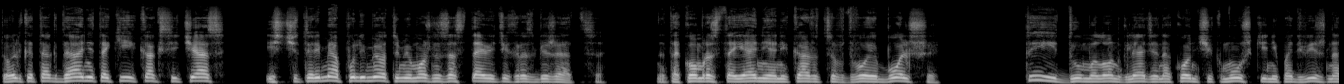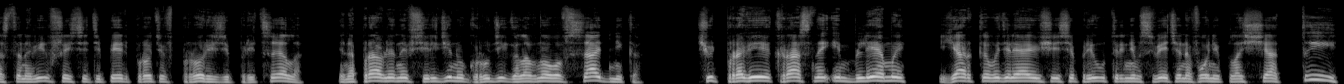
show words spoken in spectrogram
Только тогда они такие, как сейчас, и с четырьмя пулеметами можно заставить их разбежаться. На таком расстоянии они кажутся вдвое больше. Ты, — думал он, глядя на кончик мушки, неподвижно остановившийся теперь против прорези прицела и направленный в середину груди головного всадника, чуть правее красной эмблемы ярко выделяющийся при утреннем свете на фоне плаща. «Ты!»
